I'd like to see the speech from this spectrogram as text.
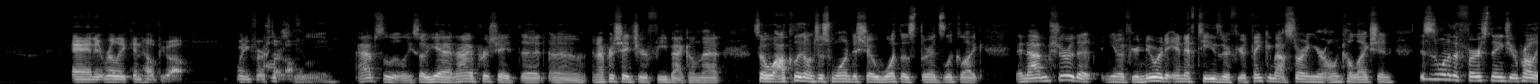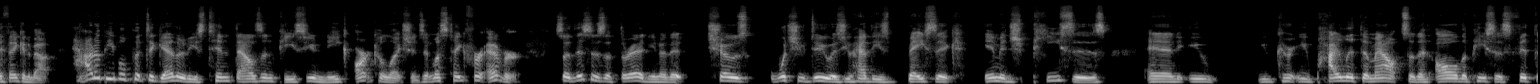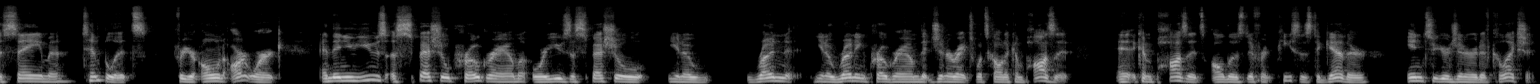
and it really can help you out when you first start Absolutely. off. Absolutely. So yeah, and I appreciate that, uh, and I appreciate your feedback on that. So I'll click on just one to show what those threads look like. And I'm sure that you know if you're newer to NFTs or if you're thinking about starting your own collection, this is one of the first things you're probably thinking about. How do people put together these 10,000 piece unique art collections? It must take forever. So this is a thread, you know, that shows what you do is you have these basic image pieces and you you you pilot them out so that all the pieces fit the same templates for your own artwork and then you use a special program or use a special you know run you know running program that generates what's called a composite and it composites all those different pieces together into your generative collection.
